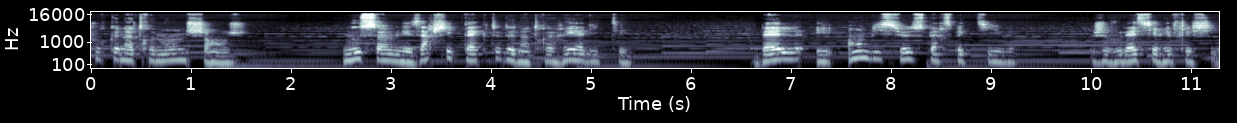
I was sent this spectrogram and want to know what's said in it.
pour que notre monde change. Nous sommes les architectes de notre réalité. Belle et ambitieuse perspective. Je vous laisse y réfléchir.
